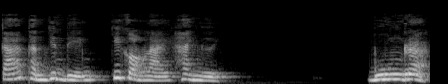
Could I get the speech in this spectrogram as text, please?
cả thành dinh điện chỉ còn lại hai người. Buông ra!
